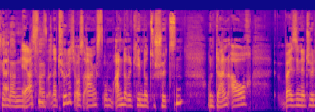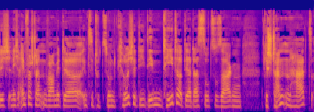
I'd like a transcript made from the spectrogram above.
Kindern Erstens betreibt. natürlich aus Angst, um andere Kinder zu schützen und dann auch weil sie natürlich nicht einverstanden war mit der Institution Kirche, die den Täter, der das sozusagen gestanden hat,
